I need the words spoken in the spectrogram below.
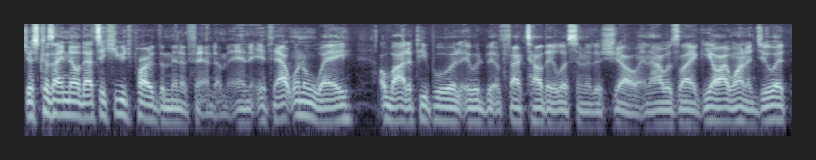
just because I know that's a huge part of the Minute fandom, and if that went away, a lot of people would it would affect how they listen to the show. And I was like, yo, I want to do it,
